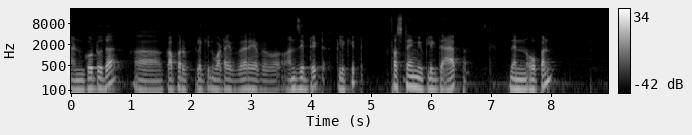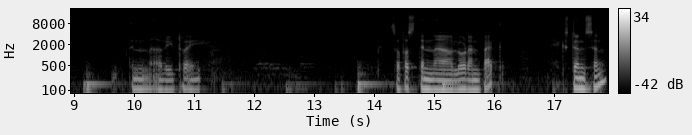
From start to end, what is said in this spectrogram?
and go to the uh, copper plugin what I where I have unzipped it click it. First time you click the app then open. Then uh, retry. So first then uh, load unpack extension.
